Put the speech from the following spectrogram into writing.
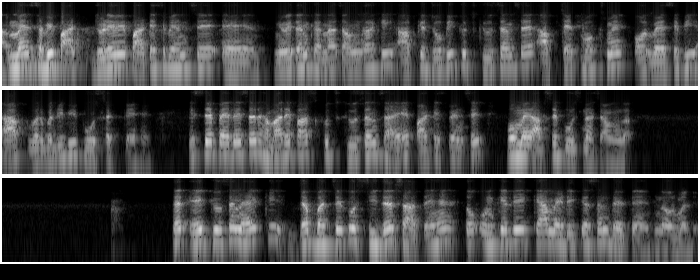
अब मैं सभी पार्ट जुड़े हुए पार्टिसिपेंट से निवेदन करना चाहूँगा कि आपके जो भी कुछ क्वेश्चन है आप चैट बॉक्स में और वैसे भी आप वर्बली भी पूछ सकते हैं। इससे पहले सर हमारे पास कुछ क्वेश्चन आए हैं पार्टिसिपेंट से वो मैं आपसे पूछना चाहूँगा। सर एक क्वेश्चन है कि जब बच्चे को सीजर्स आते हैं तो उनके लिए क्या मेडिकेशन देते हैं normally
